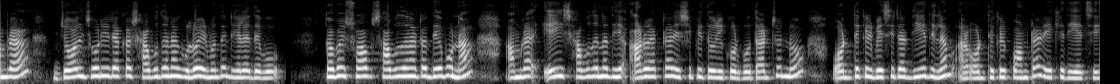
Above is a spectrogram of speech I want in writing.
আমরা জল ঝরিয়ে রাখা সাবুদানাগুলো এর মধ্যে ঢেলে দেবো। তবে সব সাবুদানাটা দেবো না, আমরা এই সাবুদানা দিয়ে আরও একটা রেসিপি তৈরি করব। তার জন্য অর্ধেকের বেশিটা দিয়ে দিলাম আর অর্ধেকের কমটা রেখে দিয়েছি।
